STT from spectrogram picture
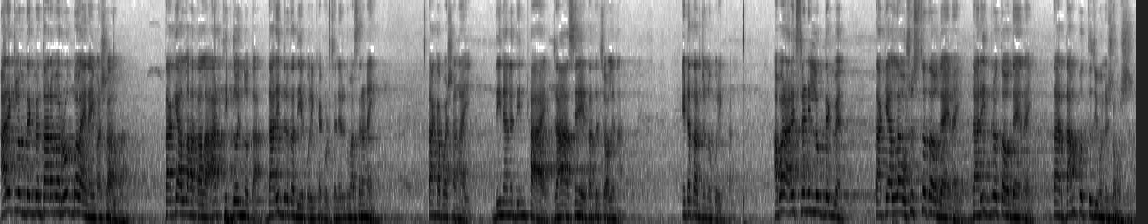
আরেক লোক দেখবেন তার আবার রোগ বালায় নাই মাসা আল্লাহ তাকে আল্লাহ তালা আর্থিক দৈন্যতা, দারিদ্রতা দিয়ে পরীক্ষা করছেন। এরকম আছে না নাই? টাকা পয়সা নাই। দিন আনে দিন খায়, যা আছে তাতে চলে না। এটা তার জন্য পরীক্ষা। আবার আরেক শ্রেণির লোক দেখবেন, তাকে আল্লাহ অসুস্থতাও দেয় নাই, দারিদ্রতাও দেয় নাই। তার দাম্পত্য জীবনের সমস্যা।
